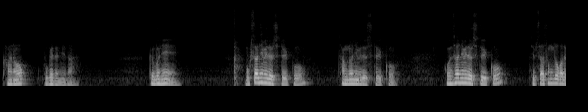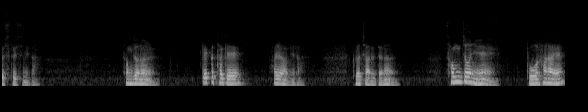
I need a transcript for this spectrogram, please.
간혹 보게 됩니다. 그분이 목사님이 될 수도 있고 장로님이 될 수도 있고 권사님이 될 수도 있고 집사 성도가 될 수도 있습니다. 성전을 깨끗하게 하여야 합니다. 그렇지 않을 때는 성전 위에 돌 하나에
